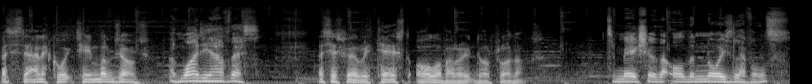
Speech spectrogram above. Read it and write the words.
This is the anechoic chamber, George. And why do you have this? This is where we test all of our outdoor products. To make sure that all the noise levels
